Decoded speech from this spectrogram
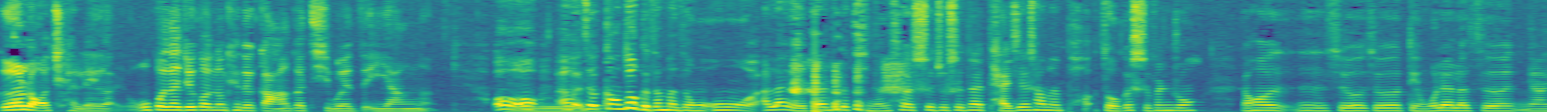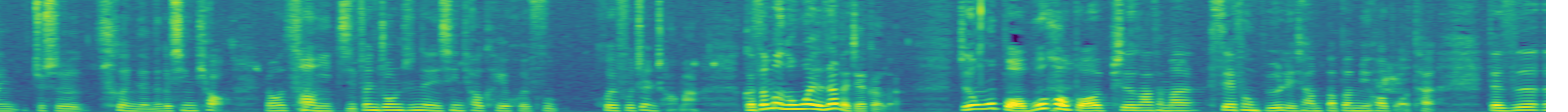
搿老吃力个。我觉着就跟侬开头讲个搿体会是一样个。哦哦，呃，就讲到搿只物事，我我我阿拉有的那个体能测试，就是在台阶上面跑走个十分钟，然后嗯，随后随后顶下来了之后，让就是测你的那个心跳，然后测你几分钟之内心跳可以恢复恢复正常嘛。搿只物事我一直勿及格个，就是我跑步好跑，譬如讲什么三分半里向八百米好跑脱，但是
